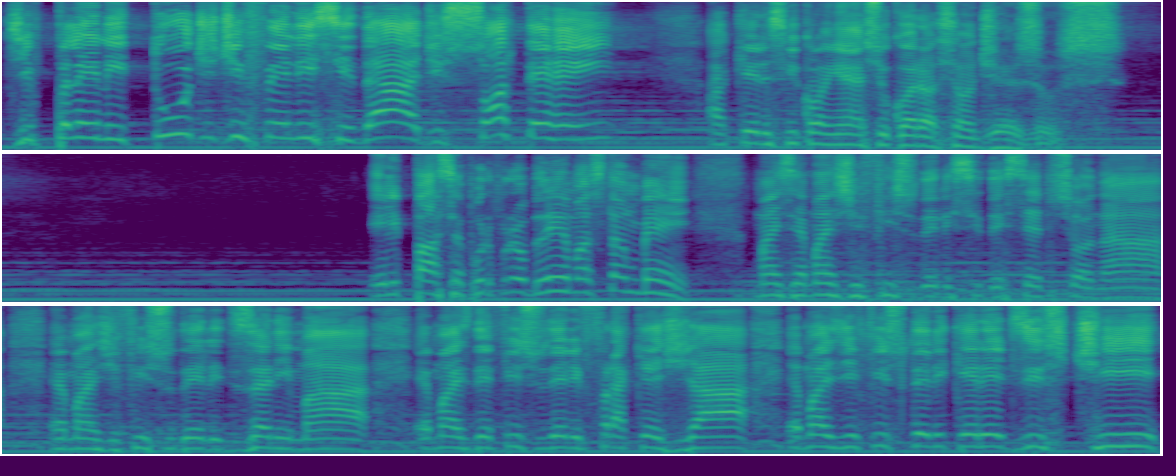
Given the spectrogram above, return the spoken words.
de plenitude de felicidade só tem aqueles que conhecem o coração de Jesus. Ele passa por problemas também, mas é mais difícil dele se decepcionar, é mais difícil dele desanimar, é mais difícil dele fraquejar, é mais difícil dele querer desistir,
